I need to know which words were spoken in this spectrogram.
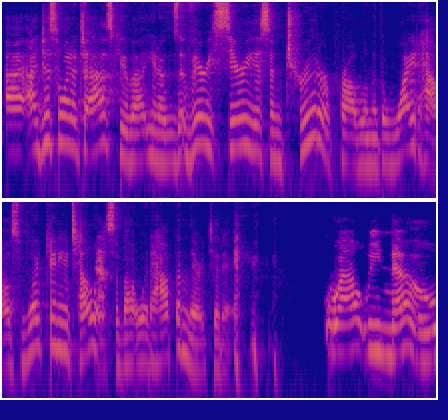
I, just wanted to ask you about, you know, there's a very serious intruder problem at the White House. What can you tell us about what happened there today? Well, we know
